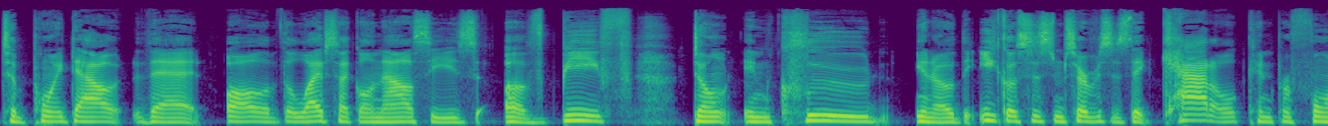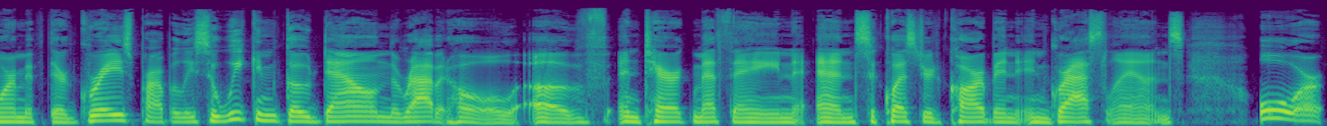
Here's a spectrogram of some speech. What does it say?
to point out that all of the life cycle analyses of beef don't include, you know, the ecosystem services that cattle can perform if they're grazed properly. So we can go down the rabbit hole of enteric methane and sequestered carbon in grasslands. Or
